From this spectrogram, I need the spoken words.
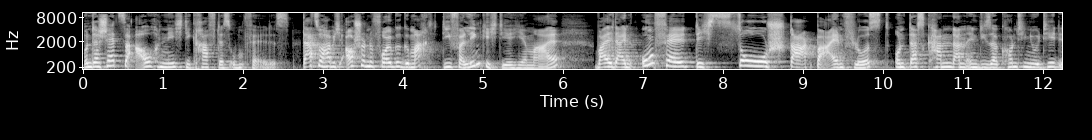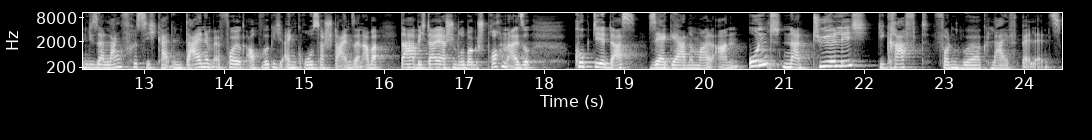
Unterschätze auch nicht die Kraft des Umfeldes. Dazu habe ich auch schon eine Folge gemacht, die verlinke ich dir hier mal weil dein Umfeld dich so stark beeinflusst und das kann dann in dieser Kontinuität, in dieser Langfristigkeit, in deinem Erfolg auch wirklich ein großer Stein sein. Aber da habe ich da ja schon drüber gesprochen, also guck dir das sehr gerne mal an. Und natürlich die Kraft von Work-Life-Balance.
